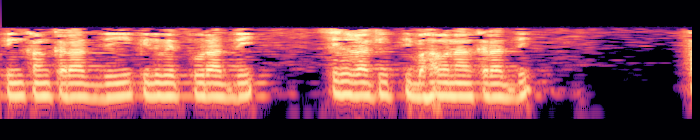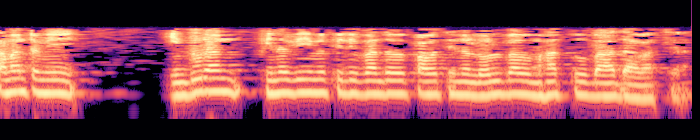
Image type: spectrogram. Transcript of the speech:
පින්කම් කරද්දී, පිළිවෙත් පුරද්දී, සිල් රකිත්ති භාවනා කරද්දී Tamanට මේ ඉඳුරන් පිනවීම පිළිබඳව පවතින ලොල් බව මහත් වූ බාධාවක් කියලා.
